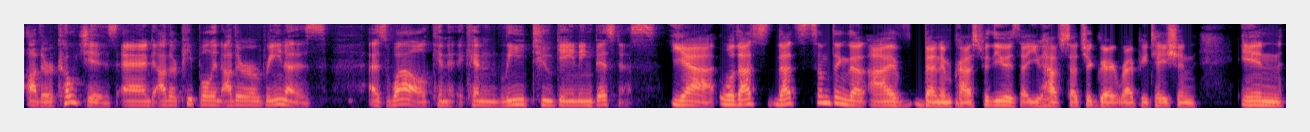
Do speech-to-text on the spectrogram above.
other coaches and other people in other arenas as well can can lead to gaining business. Yeah, well that's that's something that I've been impressed with you is that you have such a great reputation in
